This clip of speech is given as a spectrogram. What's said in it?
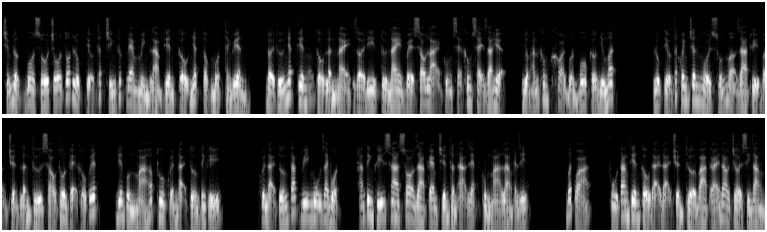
chiếm được vô số chỗ tốt lục tiểu thất chính thức đem mình làm thiên cầu nhất tộc một thành viên đời thứ nhất thiên cầu lần này rời đi từ nay về sau lại cũng sẽ không xảy ra hiện, nhượng hắn không khỏi buồn vô cớ như mất. Lục tiểu thất quanh chân ngồi xuống mở ra thủy vận chuyển lần thứ sáu thôn vệ khẩu quyết, điên cuồng mà hấp thu quyền đại tướng tinh khí. Quyền đại tướng tác vi ngũ giai bột, hắn tinh khí xa so ra kém chiến thần ạ dẹt cùng ma lang phen dít. Bất quá, phù tăng thiên cầu đại đại truyền thừa ba cái đao trời sinh răng,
